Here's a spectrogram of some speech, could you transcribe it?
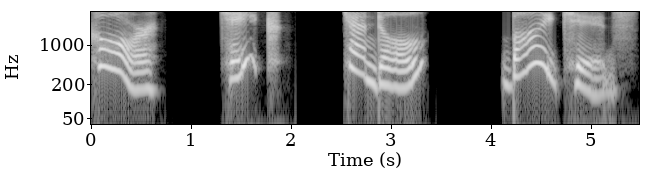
car, cake, candle. Bye, kids.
